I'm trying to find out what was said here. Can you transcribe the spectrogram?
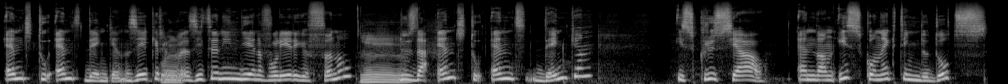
end-to-end denken. Zeker, we zitten in die volledige funnel. Dus dat end-to-end denken is cruciaal. En dan is connecting the dots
